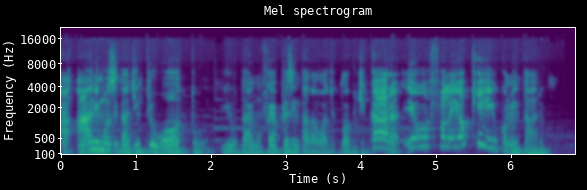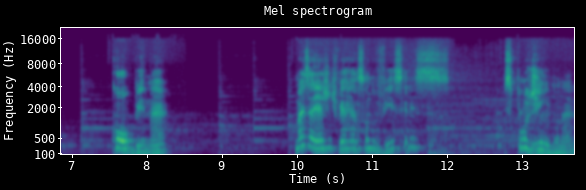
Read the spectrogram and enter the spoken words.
a, a animosidade entre o Otto e o Daimon foi apresentada logo, logo de cara, eu falei ok o comentário. Coube, né? Mas aí a gente vê a reação do Víceres explodindo, né?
